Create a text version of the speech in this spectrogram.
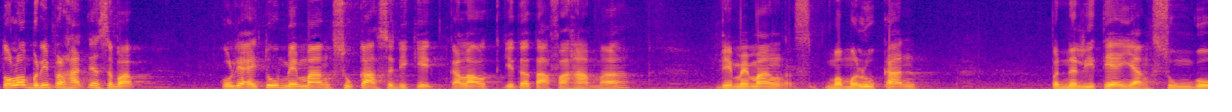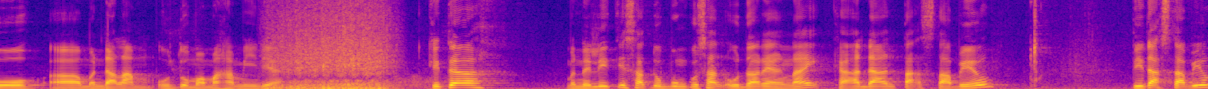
tolong beri perhatian sebab kuliah itu memang suka sedikit kalau kita tak faham. Ha? Dia memang memerlukan penelitian yang sungguh uh, mendalam untuk memahami dia. Kita meneliti satu bungkusan udara yang naik, keadaan tak stabil. Tidak stabil,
